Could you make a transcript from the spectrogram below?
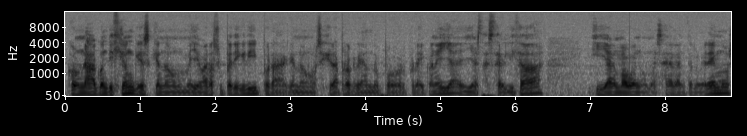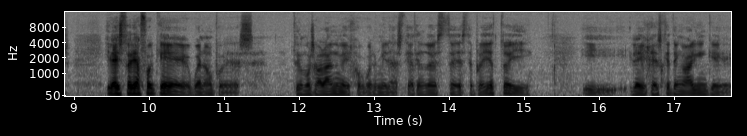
con una condición que es que no me llevara su pedigrí para que no siguiera procreando por, por ahí con ella. Ella está esterilizada y Alma, bueno, más adelante lo veremos. Y la historia fue que, bueno, pues estuvimos hablando y me dijo, pues mira, estoy haciendo este, este proyecto y, y, le dije, es que tengo a alguien que...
